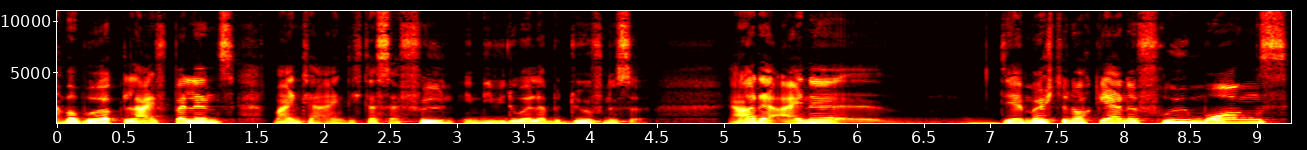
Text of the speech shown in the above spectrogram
Aber Work-Life-Balance meint ja eigentlich das Erfüllen individueller Bedürfnisse. Ja, der eine, der möchte noch gerne früh morgens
